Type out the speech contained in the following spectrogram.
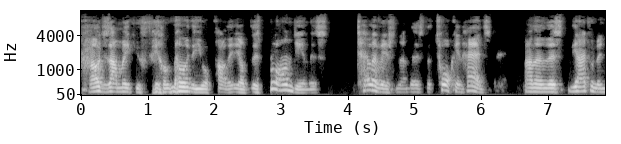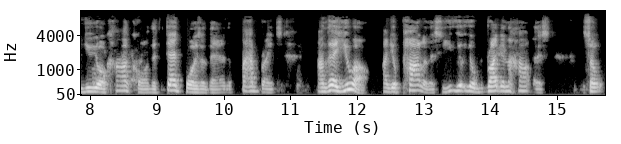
how does that make you feel knowing that you were part of it? You know, there's Blondie and there's television and there's the Talking Heads and then there's the advent of New York hardcore, and the Dead Boys are there, and the Bad Brains, and there you are, and you're part of this. You, are right in the heart of this. So,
